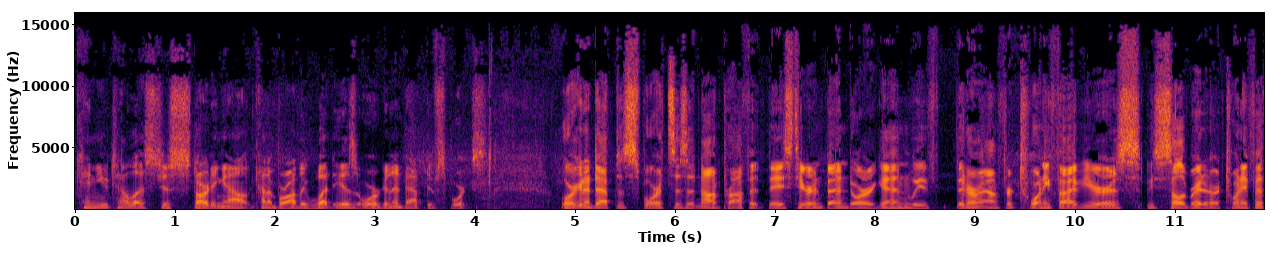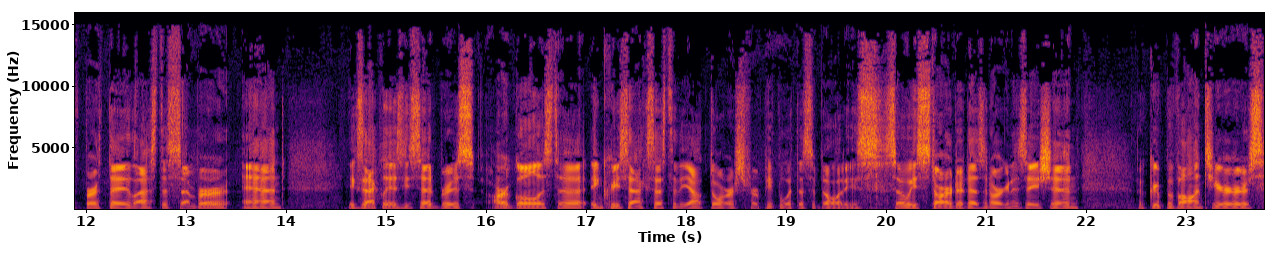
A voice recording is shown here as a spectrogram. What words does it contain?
can you tell us, just starting out kind of broadly, what is Oregon Adaptive Sports? Oregon Adaptive Sports is a nonprofit based here in Bend, Oregon. We've been around for 25 years. We celebrated our 25th birthday last December. And exactly as you said, Bruce, our goal is to increase access to the outdoors for people with disabilities. So we started as an organization, a group of volunteers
